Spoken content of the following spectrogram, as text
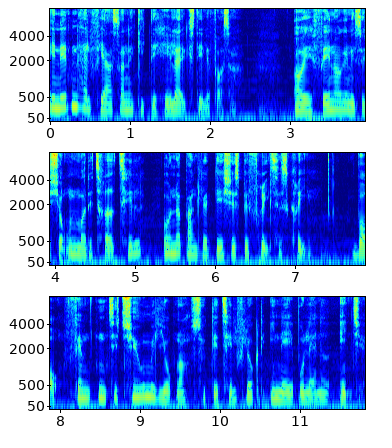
I 1970'erne gik det heller ikke stille for sig, og FN-organisationen måtte træde til under Bangladeshs befrielseskrig, hvor 15-20 millioner søgte tilflugt i nabolandet Indien.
